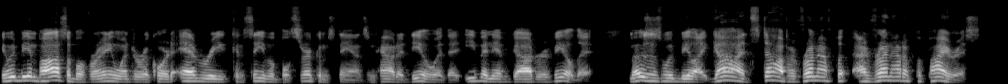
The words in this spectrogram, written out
It would be impossible for anyone to record every conceivable circumstance and how to deal with it, even if God revealed it. Moses would be like, "God, stop! I've run out. I've run out of papyrus."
